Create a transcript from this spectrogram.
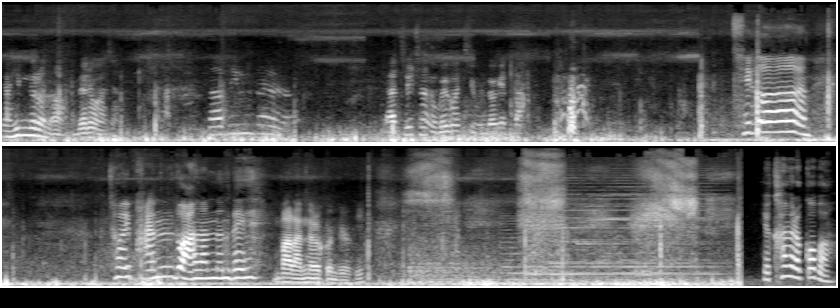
야 힘들어 나 내려가자. 나도 힘들어 나 7,500원치 운동했다. 지금 저희 반도 안 왔는데 말 안 나올 건데 여기. 야 카메라 꺼봐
